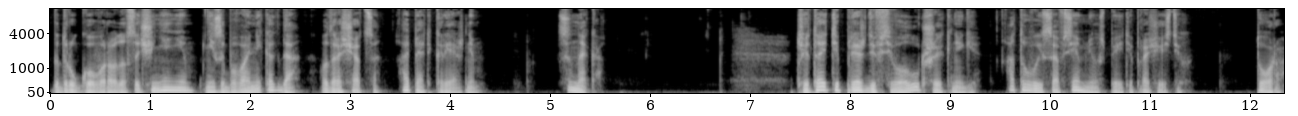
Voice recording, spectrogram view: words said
к другого рода сочинениям, не забывай никогда возвращаться опять к прежним. Сенека. Читайте прежде всего лучшие книги, а то вы совсем не успеете прочесть их. Тора.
